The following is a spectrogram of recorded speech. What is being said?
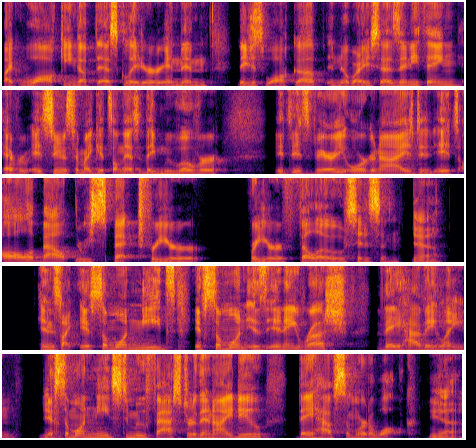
like walking up the escalator, and then they just walk up and nobody says anything. Every as soon as somebody gets on the escalator, they move over. It's it's very organized, and it's all about respect for your for your fellow citizen. Yeah. And it's like if someone needs, if someone is in a rush, they have a lane. Yeah. If someone needs to move faster than I do, they have somewhere to walk. Yeah.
